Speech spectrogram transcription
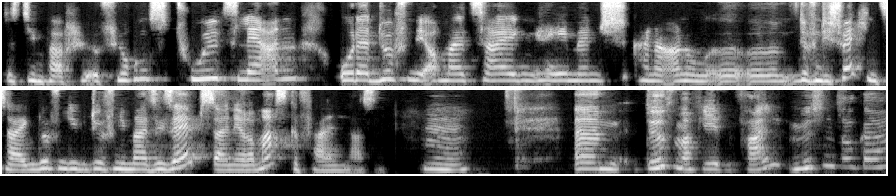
dass die ein paar Führungstools lernen oder dürfen die auch mal zeigen, hey Mensch, keine Ahnung, äh, äh, dürfen die Schwächen zeigen? Dürfen die, dürfen die mal sie selbst sein, ihre Maske fallen lassen? Mhm. Ähm, dürfen auf jeden Fall, müssen sogar.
